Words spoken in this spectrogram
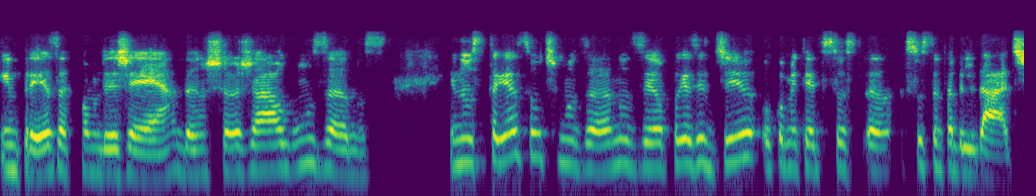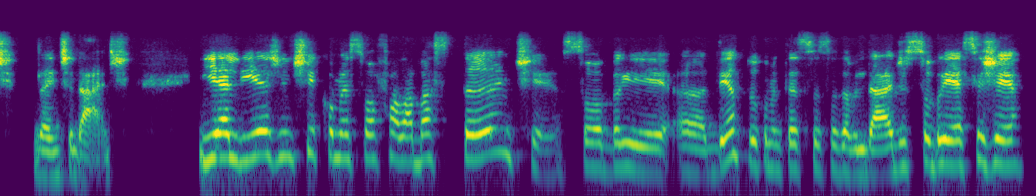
empresa, como DGE da Anshan já há alguns anos. E nos três últimos anos eu presidi o Comitê de Sustentabilidade da entidade. E ali a gente começou a falar bastante sobre, uh, dentro do Comitê de Sustentabilidade, sobre ESG.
